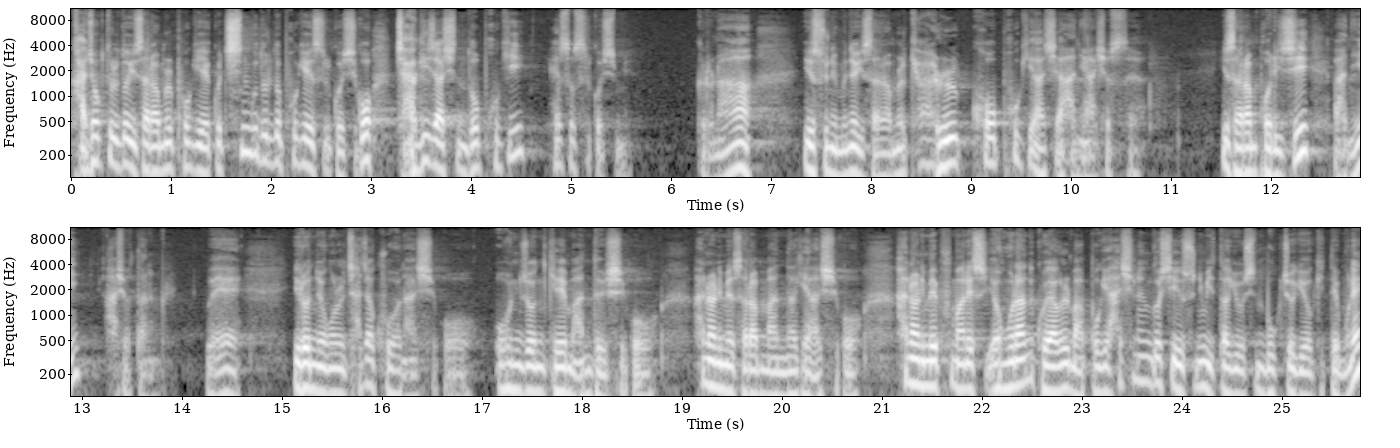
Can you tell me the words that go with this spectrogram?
가족들도 이 사람을 포기했고, 친구들도 포기했을 것이고, 자기 자신도 포기했었을 것입니다. 그러나 예수님은요, 이 사람을 결코 포기하지 아니하셨어요. 이 사람 버리지 아니하셨다는 거예요. 왜? 이런 영혼을 찾아 구원하시고, 온전케 만드시고, 하나님의 사람 만나게 하시고 하나님의 품 안에서 영원한 고향을 맛보게 하시는 것이 예수님이 이 땅에 오신 목적이었기 때문에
